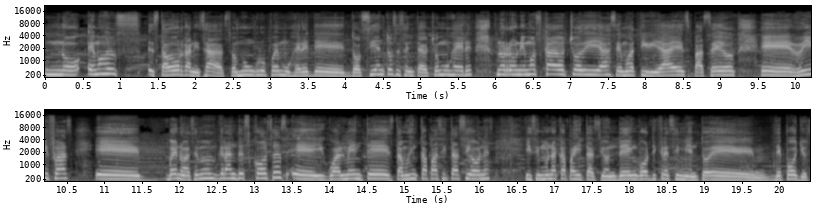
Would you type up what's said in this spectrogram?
no hemos estado organizadas. Somos un grupo de mujeres de 268 mujeres. Nos reunimos cada ocho días, hacemos actividades, paseos, eh, rifas. Eh, bueno, hacemos grandes cosas. Eh, igualmente estamos en capacitaciones. Hicimos una capacitación de engorde y crecimiento de, de pollos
